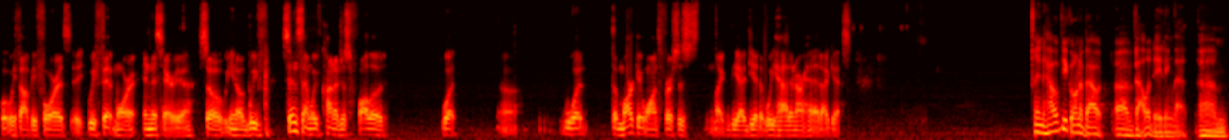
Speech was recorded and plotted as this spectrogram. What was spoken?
what we thought before. It's it, we fit more in this area. So you know we've since then we've kind of just followed what uh, what the market wants versus like the idea that we had in our head, I guess. And how have you gone about uh, validating that? Um,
